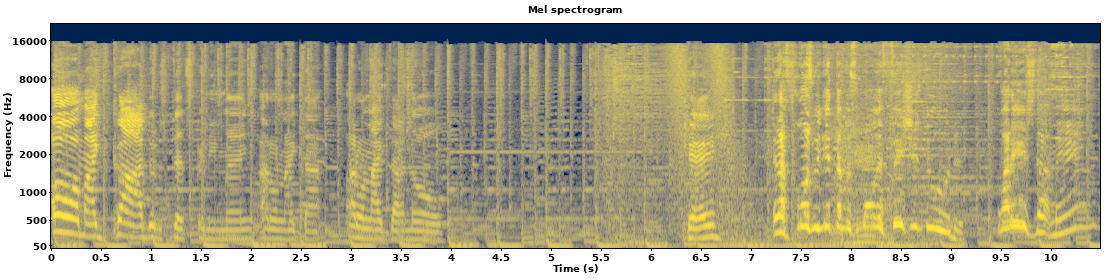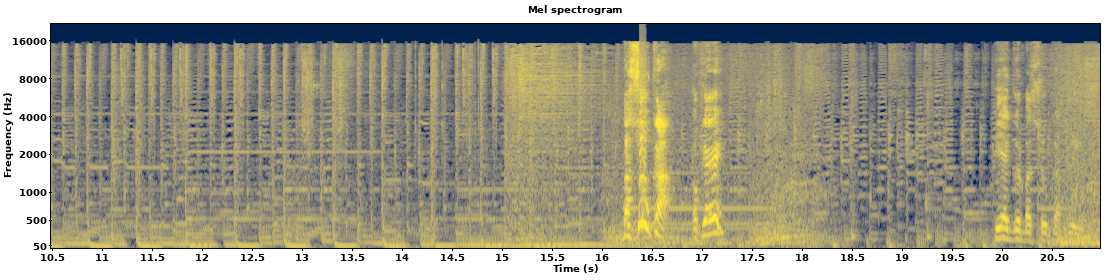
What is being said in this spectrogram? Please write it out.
Oh my god, dude, it's dead spinning, man. I don't like that. I don't like that, no. Okay. And of course we get them smaller fishes, dude. What is that, man? Bazooka! Okay? Be a good bazooka, please.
